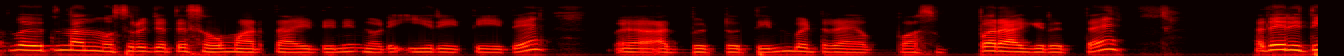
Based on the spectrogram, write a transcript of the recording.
ಅಥವಾ ಇವತ್ತು ನಾನು ಮೊಸರು ಜೊತೆ ಸರ್ವ್ ಮಾಡ್ತಾ ಇದ್ದೀನಿ. ನೋಡಿ, ಈ ರೀತಿ ಇದೆ. ಅದು ಬಿಟ್ಟು ತಿನ್ಬಿಟ್ರೆ ಹಬ್ಬ ಸೂಪರ್ ಆಗಿರುತ್ತೆ ಅದೇ ರೀತಿ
